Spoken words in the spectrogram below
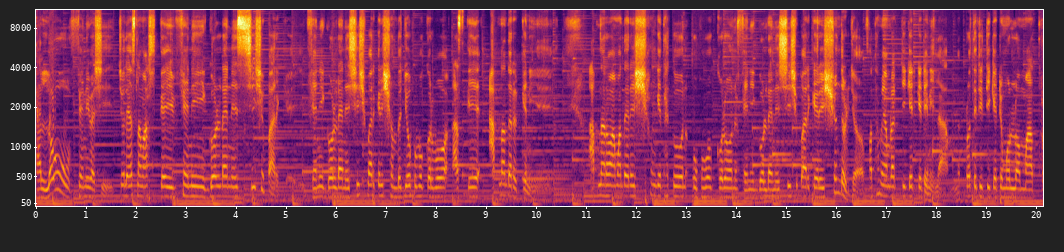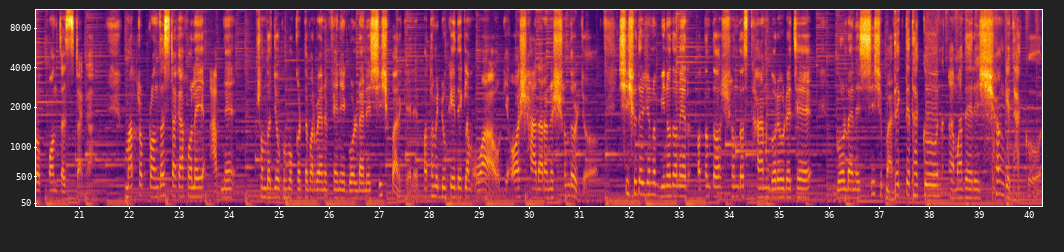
Hello, ফেনীবাসী। চলে আসলাম আজকে Feni golden শিশু পার্কে। ফেনী গোল্ডেন শিশু পার্কের সৌন্দর্য উপভোগ করব আজকে আপনাদেরকে নিয়ে। আপনারাও আমাদের সঙ্গে থাকুন, উপভোগ করুন ফেনী গোল্ডেন শিশু পার্কের সৌন্দর্য। প্রথমে আমরা টিকিট কেটে নিলাম। প্রতিটি টিকিটের মূল্য মাত্র পঞ্চাশ টাকা। মাত্র পঞ্চাশ টাকা হলে আপনি সৌন্দর্য উপভোগ করতে পারবেন ফেনী গোল্ডেনের শিশু পার্কের। প্রথমে ঢুকে দেখলাম, ওয়াও, কি অসাধারণের সৌন্দর্য। শিশুদের জন্য বিনোদনের অত্যন্ত সুন্দর স্থান গড়ে উঠেছে গোল্ডেনের শিশু পার্ক। দেখতে থাকুন, আমাদের সঙ্গে থাকুন।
